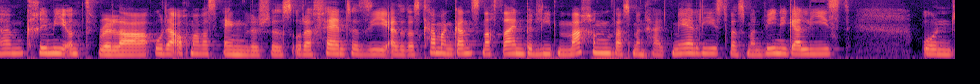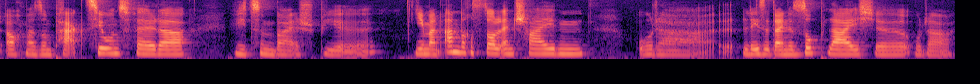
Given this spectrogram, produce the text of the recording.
ähm, Krimi und Thriller oder auch mal was Englisches oder Fantasy. Also das kann man ganz nach seinem Belieben machen, was man halt mehr liest, was man weniger liest. Und auch mal so ein paar Aktionsfelder, wie zum Beispiel jemand anderes soll entscheiden oder äh, lese deine Subleiche oder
